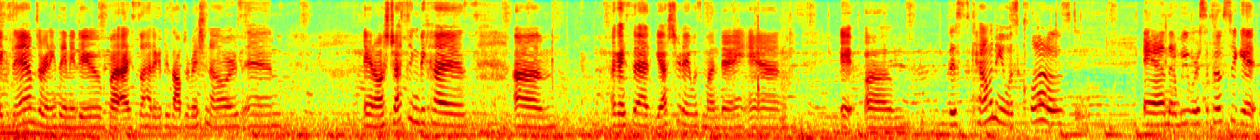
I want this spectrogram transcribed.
exams or anything to do, but I still had to get these observation hours in, and I was stressing because, um, like I said, yesterday was Monday, and it um, this county was closed, and then we were supposed to get,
